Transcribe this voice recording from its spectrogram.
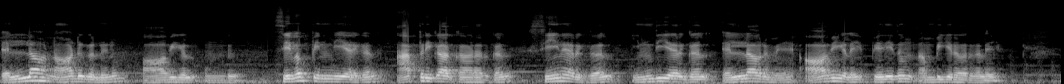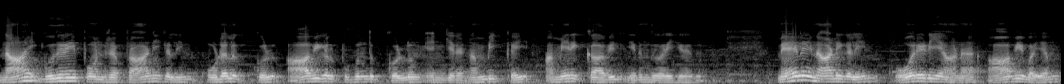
எல்லா நாடுகளிலும் ஆவிகள் உண்டு. சிவப்பிந்தியர்கள் ஆப்பிரிக்காக்காரர்கள் சீனர்கள் இந்தியர்கள் எல்லாருமே ஆவிகளை பெரிதும் நம்புகிறவர்களே. நாய் குதிரை போன்ற பிராணிகளின் உடலுக்குள் ஆவிகள் புகுந்து கொள்ளும் என்கிற நம்பிக்கை அமெரிக்காவில் இருந்து வருகிறது. மேலை நாடுகளின் ஓரடியான ஆவி பயம்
